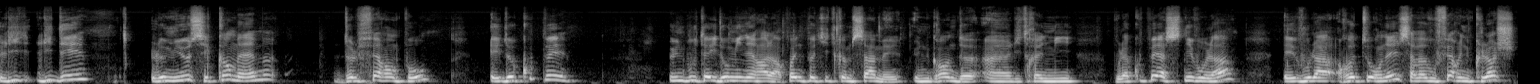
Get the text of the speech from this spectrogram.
L'i- L'idée, le mieux, c'est quand même de le faire en pot et de couper une bouteille d'eau minérale, alors pas une petite comme ça, mais une grande de 1,5 litre et demi, vous la coupez à ce niveau-là et vous la retournez, ça va vous faire une cloche,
